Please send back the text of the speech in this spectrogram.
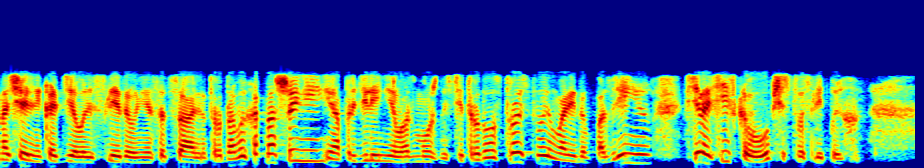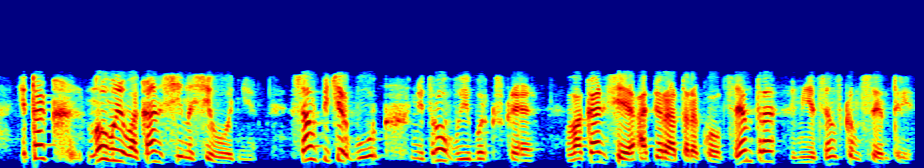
начальник отдела исследования социально-трудовых отношений и определения возможностей трудоустройства инвалидов по зрению Всероссийского общества слепых. Итак, новые вакансии на сегодня. Санкт-Петербург, метро Выборгская, вакансия оператора колл-центра в медицинском центре.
